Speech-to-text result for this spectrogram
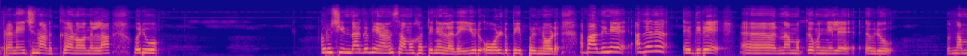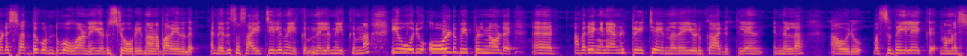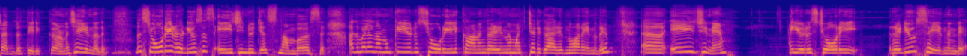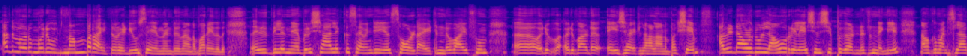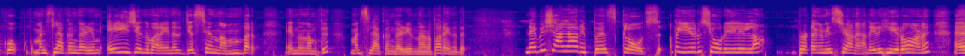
പ്രണയിച്ച് നടക്കുകയാണോ എന്നുള്ള ഒരു ഒരു ചിന്താഗതിയാണ് സമൂഹത്തിനുള്ളത് ഈ ഒരു ഓൾഡ് പീപ്പിളിനോട് അപ്പോൾ അതിന് അതിന് എതിരെ നമുക്ക് മുന്നിൽ ഒരു നമ്മുടെ ശ്രദ്ധ കൊണ്ടുപോവുകയാണ് ഈ ഒരു സ്റ്റോറി എന്നാണ് പറയുന്നത്. അതായത് സൊസൈറ്റിയിൽ നിൽക്ക് നിലനിൽക്കുന്ന ഈ ഒരു ഓൾഡ് പീപ്പിളിനോട് അവരെങ്ങനെയാണ് ട്രീറ്റ് ചെയ്യുന്നത് ഈ ഒരു കാര്യത്തിൽ എന്നുള്ള ആ ഒരു വസ്തുതയിലേക്ക് നമ്മളെ ശ്രദ്ധ തിരിക്കുകയാണ് ചെയ്യുന്നത്. The story reduces age into just numbers അതുപോലെ നമുക്ക് ഈ ഒരു സ്റ്റോറിയിൽ കാണാൻ കഴിയുന്ന മറ്റൊരു കാര്യം എന്ന് പറയുന്നത് ഏജിനെ ഈ ഒരു സ്റ്റോറി റെഡ്യൂസ് ചെയ്യുന്നുണ്ട്. അത് വെറും ഒരു നമ്പറായിട്ട് റെഡ്യൂസ് ചെയ്യുന്നുണ്ട് എന്നാണ് പറയുന്നത്. അതായത് ഇതിൽ നബിർ ഷാലക്ക് സെവന്റി ഇയേഴ്സ് ഓൾഡ് ആയിട്ടുണ്ട്. വൈഫും ഒരു ഒരുപാട് ഏജ് ആയിട്ടുള്ള ആളാണ്. പക്ഷേ അവരുടെ ആ ഒരു ലവ് റിലേഷൻഷിപ്പ് കണ്ടിട്ടുണ്ടെങ്കിൽ നമുക്ക് മനസ്സിലാക്കൂ മനസ്സിലാക്കാൻ കഴിയും. ഏജ് എന്ന് പറയുന്നത് ജസ്റ്റ് എ നമ്പർ എന്ന് നമുക്ക് മനസ്സിലാക്കാൻ കഴിയും എന്നാണ് പറയുന്നത്. നബിഷാല റിപ്പേഴ്സ് ക്ലോത്ത്സ് അപ്പോൾ ഈ ഒരു സ്റ്റോറിയിലുള്ള പ്രൊട്ടഗണിസ്റ്റാണ് അതായത് ഹീറോ ആണ്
